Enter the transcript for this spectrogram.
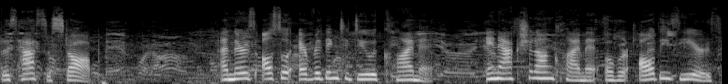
this has to stop. And there's also everything to do with climate. Inaction on climate over all these years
